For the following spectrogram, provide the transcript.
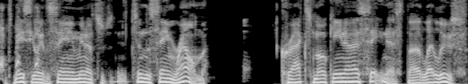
It's basically the same, you know, it's, it's in the same realm. Crack smoking, uh, Satanist, uh, let loose.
